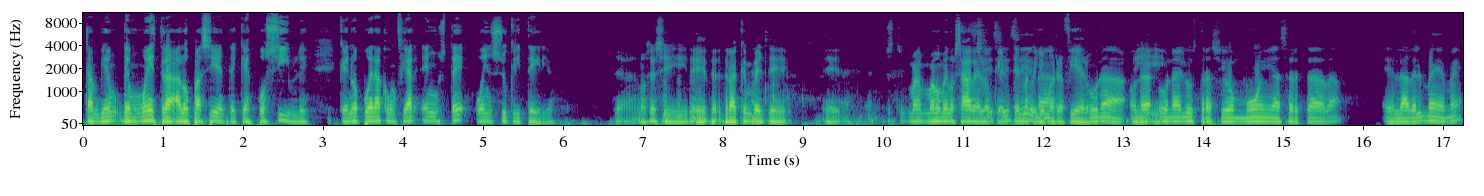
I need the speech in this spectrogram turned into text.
también demuestra a los pacientes que es posible que no pueda confiar en usted o en su criterio. No sé si de- eh, más, más o menos sabe a lo Sí, que sí, el tema sí, que yo me refiero. Una, una, Y- una ilustración muy acertada es la del meme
